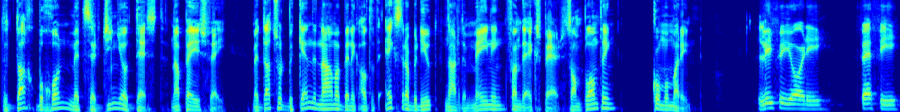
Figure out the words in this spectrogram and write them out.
De dag begon met Serginho Dest naar PSV. Met dat soort bekende namen ben ik altijd extra benieuwd naar de mening van de expert. Sam Planting, kom er maar in. Lieve Jordi, Feffy,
